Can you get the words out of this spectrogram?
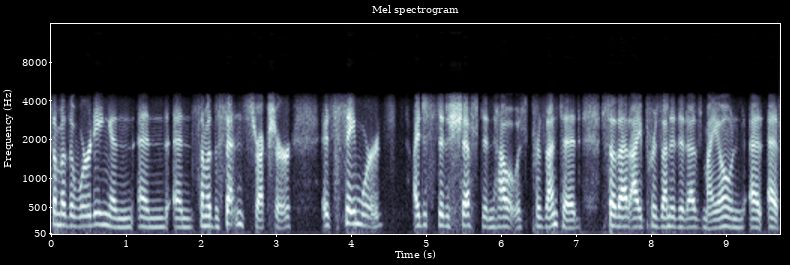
some of the wording and and and some of the sentence structure. It's same words, I just did a shift in how it was presented so that I presented it as my own at, at,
